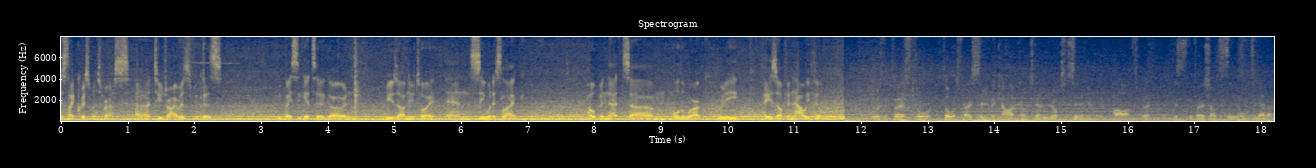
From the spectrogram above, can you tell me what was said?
It's like Christmas for us, uh, two drivers, because we basically get to go and use our new toy and see what it's like. Hoping that um, all the work really pays off in how we feel. What was the first thought, thoughts though, seeing the car come together? You're obviously sitting in, in parts, but this is the first chance to see it all together.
